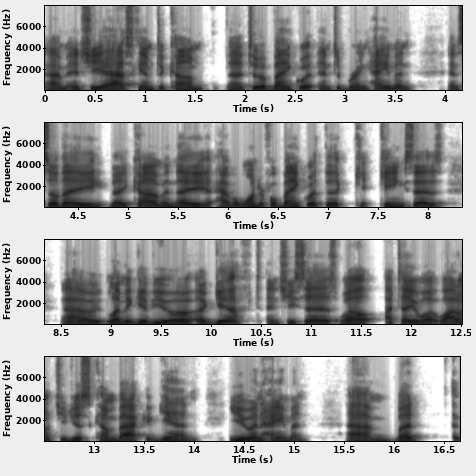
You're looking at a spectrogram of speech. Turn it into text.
um, and she asks him to come uh, to a banquet and to bring Haman. And so they they come and they have a wonderful banquet. The king says, uh, "Let me give you a, a, gift," and she says, "Well, I tell you what. Why don't you just come back again, you and Haman?" Um, but uh,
